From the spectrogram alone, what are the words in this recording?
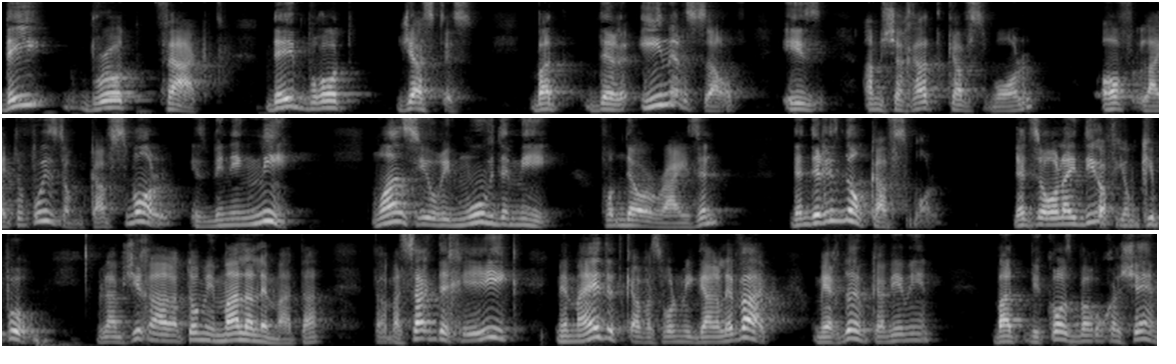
They brought fact. They brought justice. But their inner self is המשכת קו שמאל of light of wisdom. קו שמאל is meaning me. Once you remove the me from the horizon, then there is no קו שמאל. That's the whole idea of יום כיפור. ולהמשיך הערתו ממעלה למטה, והמסך דחיריק ממעט את קו השמאל מגר לבק, ומייחדו עם קו ימין. But because Baruch Hashem,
